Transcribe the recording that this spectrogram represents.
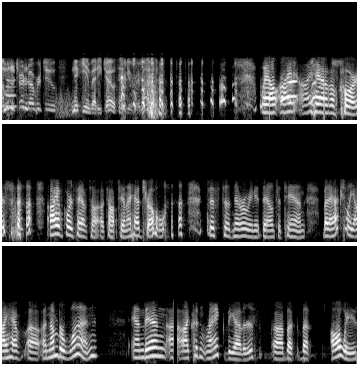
I'm going to turn it over to Nikki and Betty Jo. Thank you very much. well, I I have of course I of course have to, a top ten. I had trouble just uh, narrowing it down to ten, but actually I have uh, a number one, and then uh, I couldn't rank the others. Uh, but but always,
